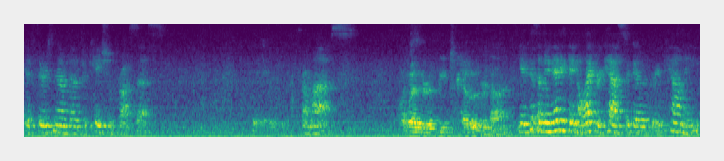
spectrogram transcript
if there's no notification process from us? Whether it meets code or not. Yeah, because I mean, anything electric has to go to Greene County.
